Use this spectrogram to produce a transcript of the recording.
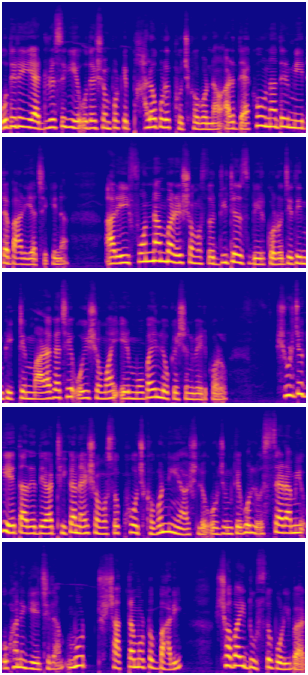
ওদের এই অ্যাড্রেসে গিয়ে ওদের সম্পর্কে ভালো করে খোঁজ খবর নাও। আর দেখো ওনাদের মেয়েটা বাড়ি আছে কিনা। আর এই ফোন নাম্বারের সমস্ত ডিটেলস বের করো। যেদিন ভিকটিম মারা গেছে, ওই সময় এর মোবাইল লোকেশন বের করো। সূর্য গিয়ে তাদের দেওয়ার ঠিকানায় সমস্ত খোঁজ খবর নিয়ে আসলো। অর্জুনকে বলল, স্যার, আমি ওখানে গিয়েছিলাম। মোট সাতটা মোটো বাড়ি, সবাই দুস্থ পরিবার।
